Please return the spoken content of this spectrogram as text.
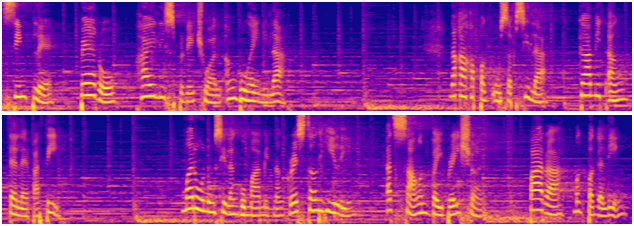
simple pero highly spiritual ang buhay nila. Nakakapag-usap sila gamit ang telepathy. Marunong silang gumamit ng crystal healing at sound vibration para magpagaling.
